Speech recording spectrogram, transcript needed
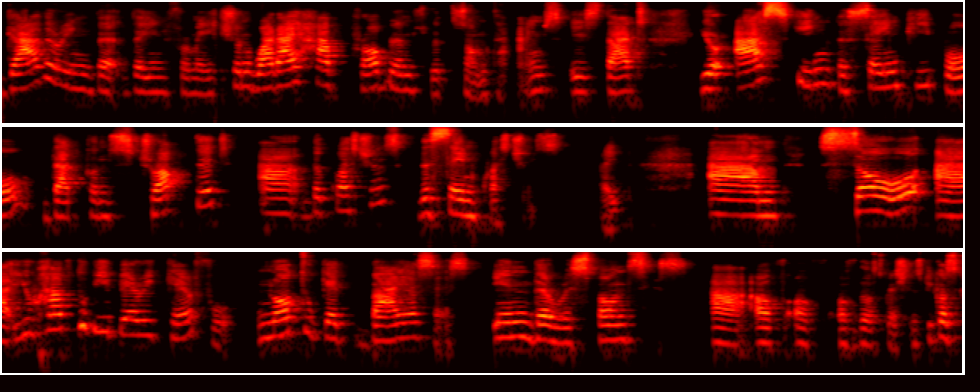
gathering the, the information, what I have problems with sometimes is that you're asking the same people that constructed uh, the questions, the same questions, right? Um, so uh, you have to be very careful not to get biases in the responses uh, of, of, of those questions because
